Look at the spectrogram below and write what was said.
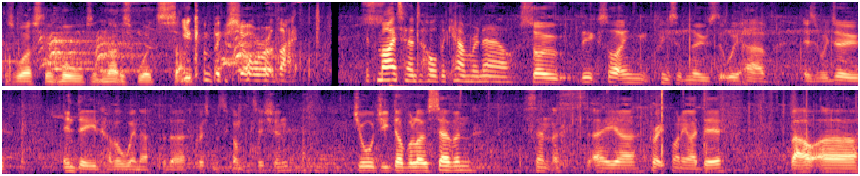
there's worse than wolves in those woods. Son. You can be sure of that. It's my turn to hold the camera now. So the exciting piece of news that we have is we do indeed have a winner for the Christmas competition. Georgie 007 sent us a uh, pretty funny idea about uh,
